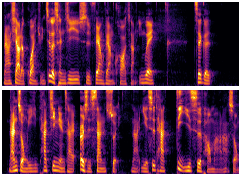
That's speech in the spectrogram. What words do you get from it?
拿下了冠军。这个成绩是非常非常夸张，因为这个男总一他今年才二十三岁，那也是他第一次跑马拉松。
